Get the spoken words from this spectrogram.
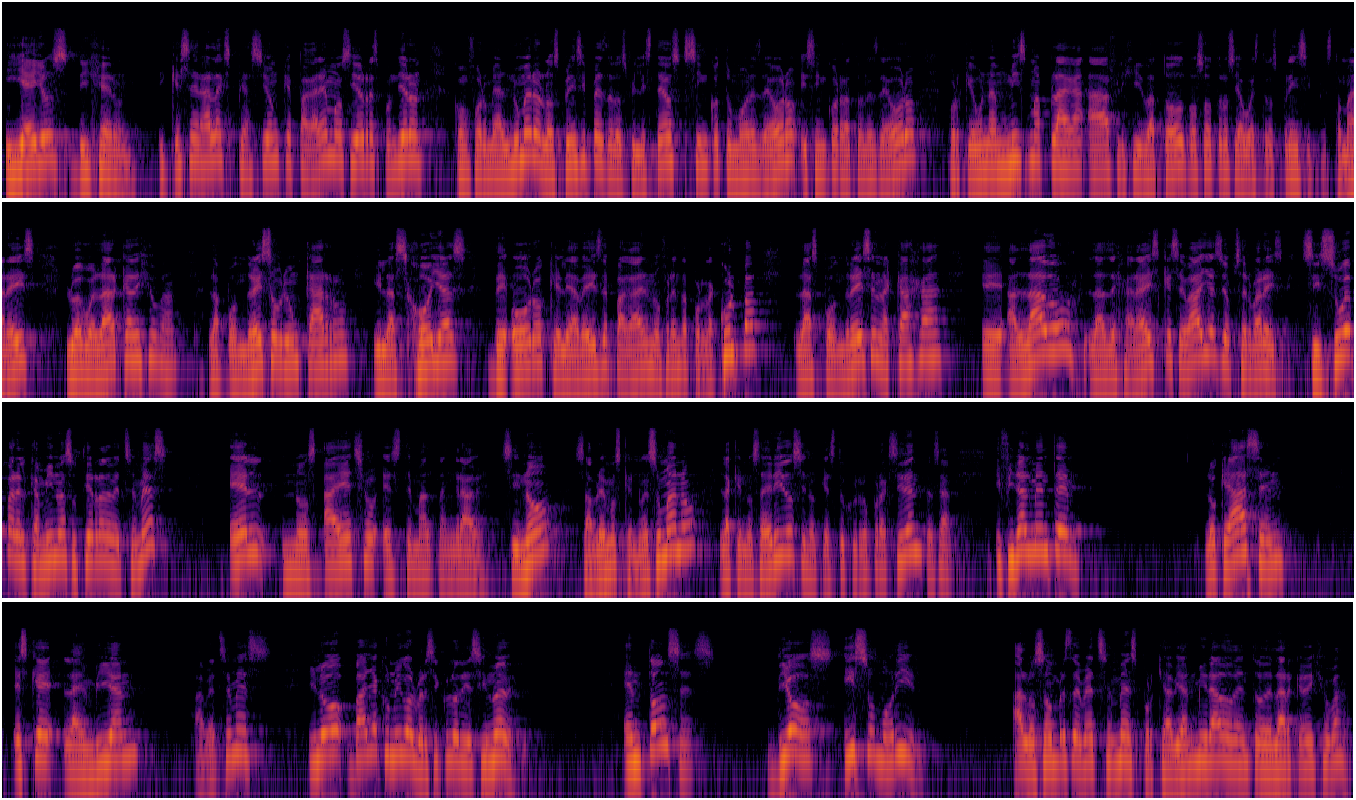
Y ellos dijeron, ¿Y qué será la expiación que pagaremos? Y ellos respondieron, conforme al número de los príncipes de los filisteos, cinco tumores de oro y cinco ratones de oro, porque una misma plaga ha afligido a todos vosotros y a vuestros príncipes. Tomaréis luego el arca de Jehová, la pondréis sobre un carro y las joyas de oro que le habéis de pagar en ofrenda por la culpa, las pondréis en la caja eh, al lado, las dejaréis que se vayas y observaréis. Si sube para el camino a su tierra de Betsemes, él nos ha hecho este mal tan grave. Si no, sabremos que no es humano la que nos ha herido, sino que esto ocurrió por accidente. O sea, y finalmente, lo que hacen es que la envían a Betsemes. Y luego vaya conmigo al versículo 19. Entonces, Dios hizo morir a los hombres de Betsemes porque habían mirado dentro del arca de Jehová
